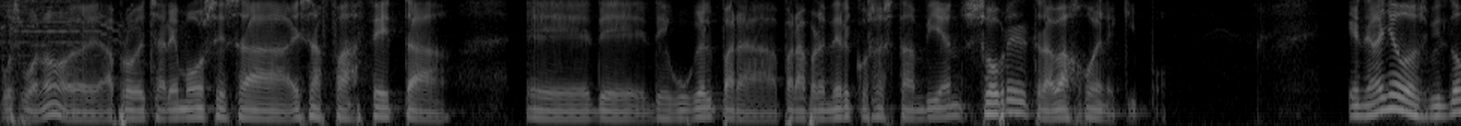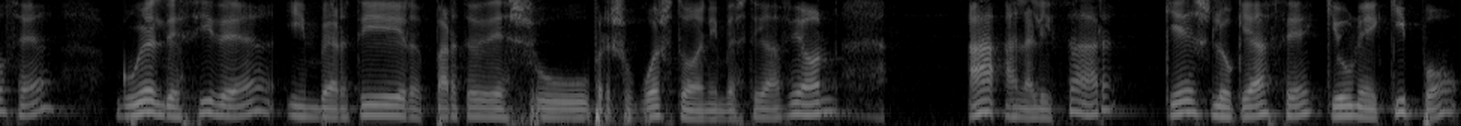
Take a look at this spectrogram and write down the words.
pues bueno, eh, aprovecharemos esa, faceta eh, de, Google para, para, aprender cosas también sobre el trabajo en equipo. En el año 2012, Google decide invertir parte de su presupuesto en investigación a analizar qué es lo que hace que un equipo,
